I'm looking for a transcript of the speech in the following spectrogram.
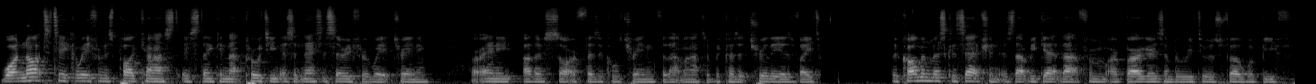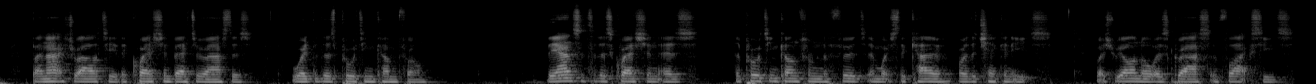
What not to take away from this podcast is thinking that protein isn't necessary for weight training or any other sort of physical training for that matter because it truly is vital. The common misconception is that we get that from our burgers and burritos filled with beef, but in actuality, the question better asked is where did this protein come from? The answer to this question is the protein comes from the food in which the cow or the chicken eats, which we all know is grass and flax seeds,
